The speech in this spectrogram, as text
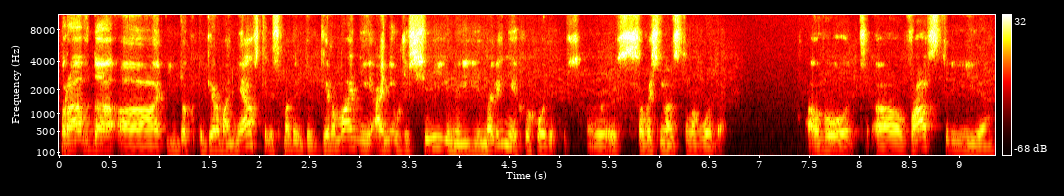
Правда, а, и не только по Германии и Австрии. Смотрите, в Германии они уже серийные и на линиях выходят с 2018 года. А вот. А в Австрии,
